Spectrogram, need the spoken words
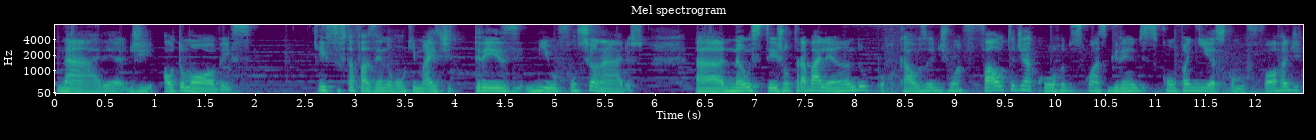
na área de automóveis. Isso está fazendo com que mais de 13 mil funcionários uh, não estejam trabalhando por causa de uma falta de acordos com as grandes companhias como Ford,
